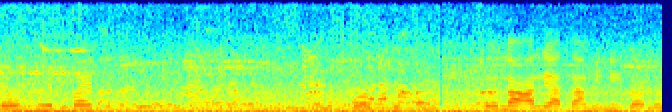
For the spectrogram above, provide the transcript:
लोक येत चला आले आता आम्ही निघालो.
